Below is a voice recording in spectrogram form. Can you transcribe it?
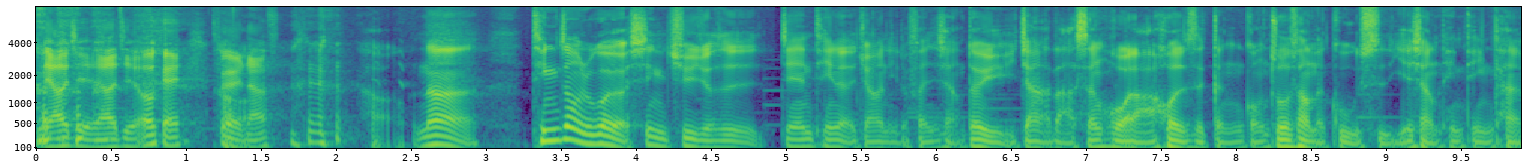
了解了解。OK，fair enough。好，那。听众如果有兴趣，就是今天听了 Johnny 的分享，对于加拿大生活啦，或者是跟工作上的故事，也想听听看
